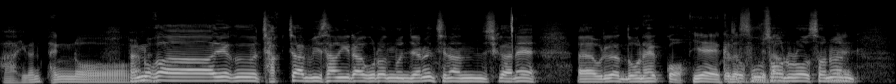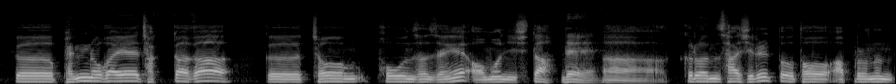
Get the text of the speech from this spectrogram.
아 이건 백로 백로가의 그 작자 미상이라고 그런 문제는 지난 시간에 에, 우리가 논했고 예, 그래서 그렇습니다. 후손으로서는 네. 그 백로가의 작가가 그 정포은 선생의 어머니시다. 네. 아, 그런 사실을 또 더 앞으로는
